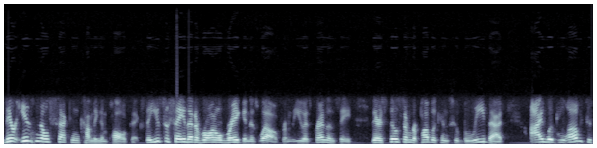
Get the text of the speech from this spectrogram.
there is no second coming in politics. They used to say that of Ronald Reagan as well from the U.S. presidency. There are still some Republicans who believe that. I would love to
